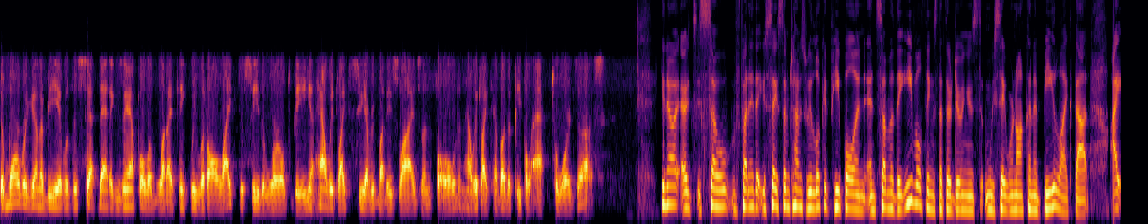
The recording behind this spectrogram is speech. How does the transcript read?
the more we're going to be able to set that example of what I think we would all like to see the world be and how we'd like to see everybody's lives unfold and how we'd like to have other people act towards us. You know, it's so funny that you say sometimes we look at people and, and some of the evil things that they're doing is we say we're not going to be like that. I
